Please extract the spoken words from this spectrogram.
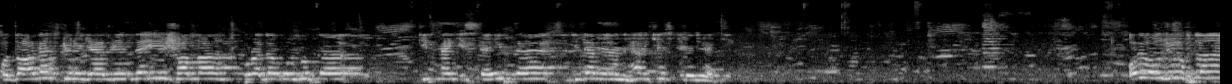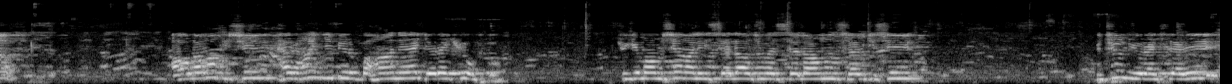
O davet günü geldiğinde inşallah burada bulunup da gitmek isteyip de gidemeyen herkes gidecek. O yolculukta ağlamak için herhangi bir bahaneye gerek yoktu. Çünkü İmam Hüseyin Aleyhisselatü Vesselam'ın sevgisi bütün yürekleri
